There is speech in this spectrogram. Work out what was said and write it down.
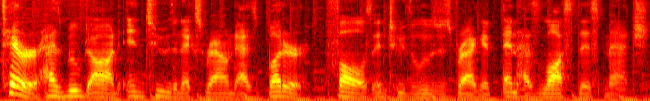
Terror has moved on into the next round as Butter falls into the loser's bracket and has lost this match.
